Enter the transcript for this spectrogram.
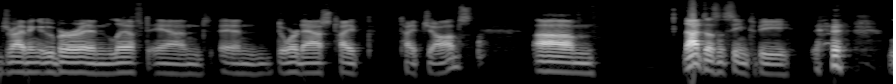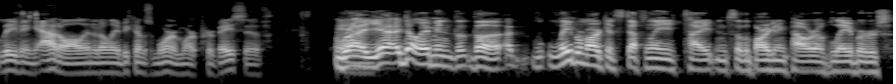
driving Uber and Lyft and and DoorDash type type jobs. Um, that doesn't seem to be leaving at all, and it only becomes more and more pervasive. And right. Yeah. No. I mean, the, the uh, labor market's definitely tight, and so the bargaining power of labor's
